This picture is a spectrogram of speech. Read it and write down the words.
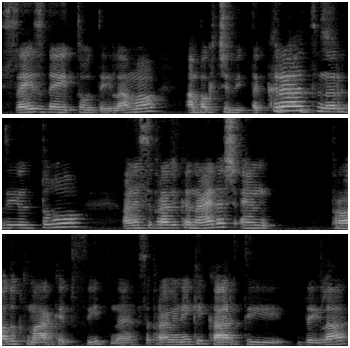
Sej zdaj to delamo, ampak če bi takrat naredili to, a ne se pravi, kaj najdeš en produkt market fit, ne? se pravi nekaj, kar ti dela,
